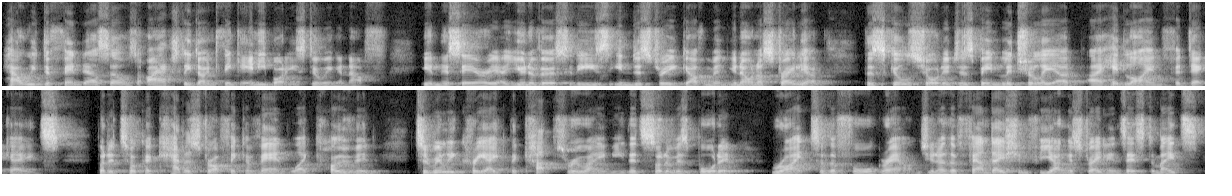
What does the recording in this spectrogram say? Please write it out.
how we defend ourselves. I actually don't think anybody's doing enough in this area universities, industry, government. You know, in Australia, the skills shortage has been literally a, a headline for decades, but it took a catastrophic event like COVID to really create the cut through, Amy, that sort of has brought it right to the foreground. You know, the Foundation for Young Australians estimates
